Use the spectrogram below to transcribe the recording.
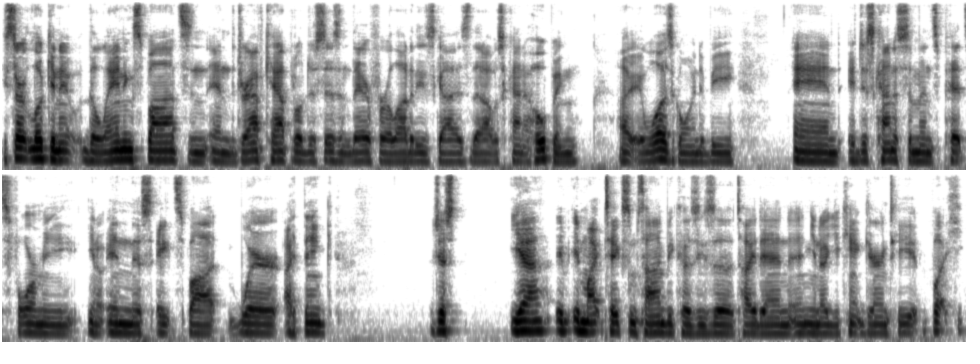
you start looking at the landing spots and, and the draft capital just isn't there for a lot of these guys that I was kind of hoping uh, it was going to be and it just kind of cements Pitts for me, you know, in this eight spot where I think just yeah, it, it, might take some time because he's a tight end, and you know you can't guarantee it. But he,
